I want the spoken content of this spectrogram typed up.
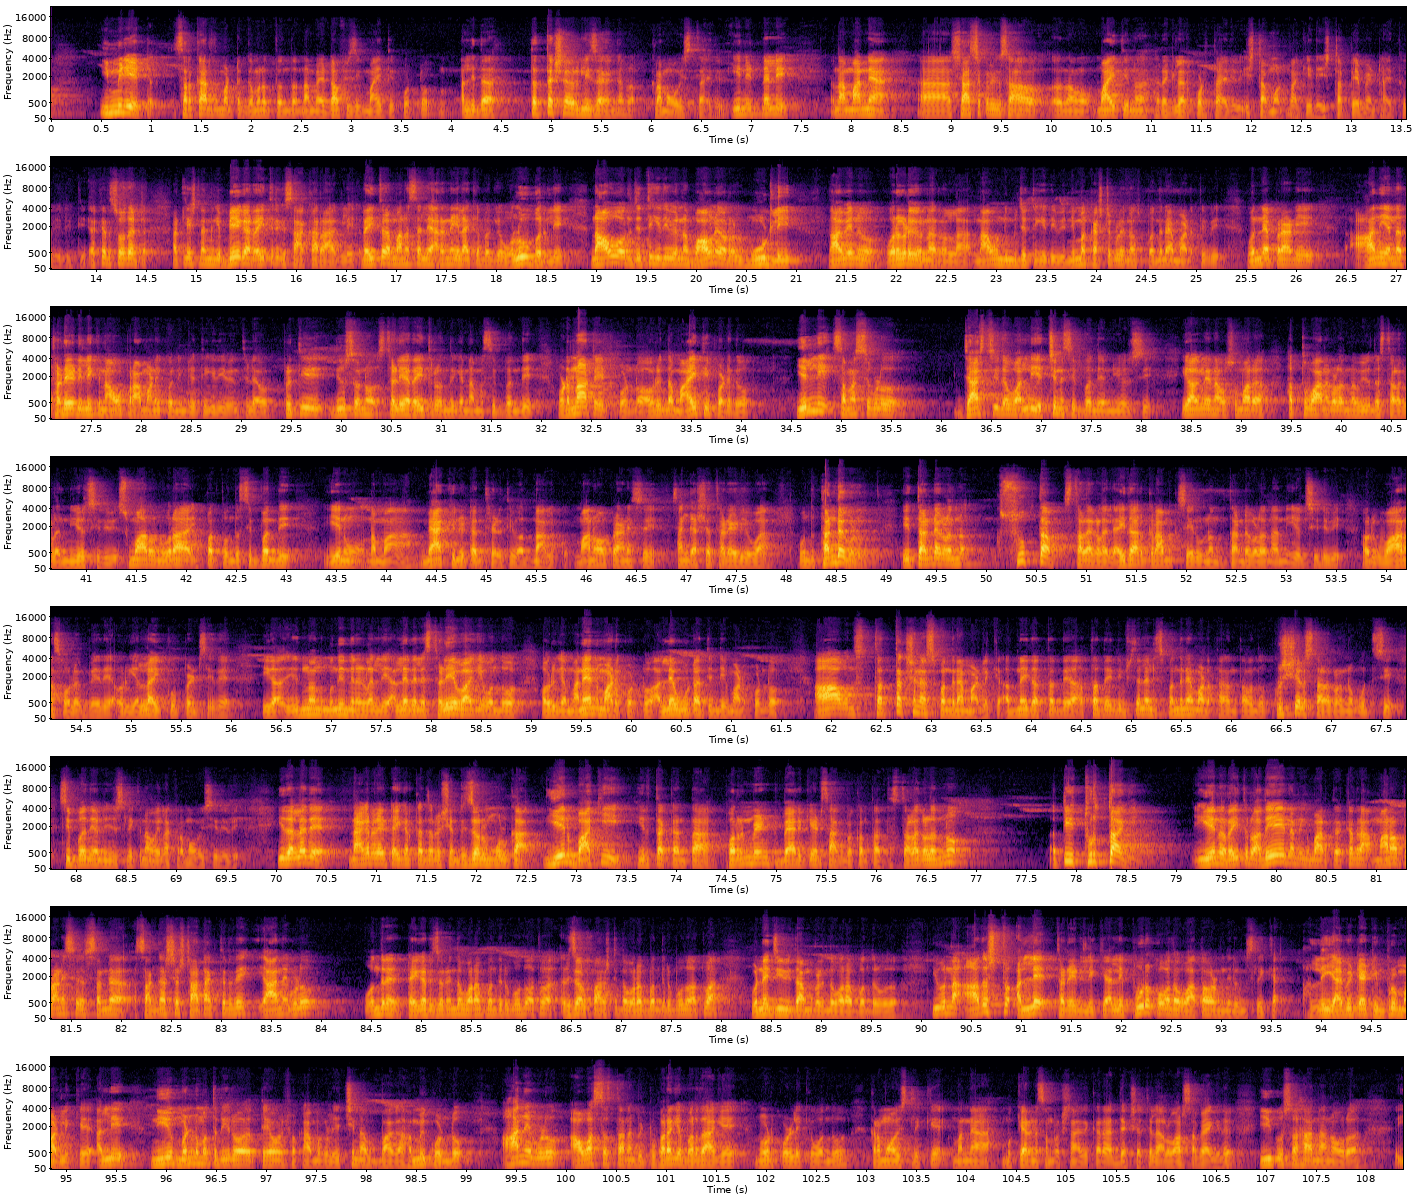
ಇಮ್ಮಿಡಿಯೇಟ್ ಸರ್ಕಾರದ ಮಟ್ಟ ಗಮನಕ್ಕೆ ತಂದು ನಮ್ಮ ಹೆಡ್ ಆಫೀಸಿಗೆ ಮಾಹಿತಿ ಕೊಟ್ಟು ಅಲ್ಲಿದ್ದ ತತ್ಕ್ಷಣ ರಿಲೀಸ್ ಆಗಂಗೆ ಕ್ರಮ ವಹಿಸ್ತಾ ಇದ್ದೀವಿ. ಈ ನಿಟ್ಟಿನಲ್ಲಿ ನಮ್ಮ ಮಾನ್ಯ ಶಾಸಕರಿಗೂ ಸಹ ನಾವು ಮಾಹಿತಿನ ರೆಗ್ಯುಲರ್ ಕೊಡ್ತಾ ಇದ್ದೀವಿ. ಇಷ್ಟು ಅಮೌಂಟ್ ಬಾಕಿ ಇದೆ, ಇಷ್ಟ ಪೇಮೆಂಟ್ ಆಯಿತು ಈ ರೀತಿ. ಯಾಕಂದರೆ ಸೊ ದಟ್ ಅಟ್ಲೀಸ್ಟ್ ನಮಗೆ ಬೇಗ ರೈತರಿಗೆ ಸಹಕಾರ ಆಗಲಿ, ರೈತರ ಮನಸ್ಸಲ್ಲಿ ಅರಣ್ಯ ಇಲಾಖೆ ಬಗ್ಗೆ ಒಲವು ಬರಲಿ, ನಾವು ಅವ್ರ ಜೊತೆಗಿದ್ದೀವಿ ಅನ್ನೋ ಭಾವನೆ ಅವರಲ್ಲಿ ಮೂಡಲಿ ನಾವೇನು ಹೊರಗಡೆ ಇರೋರಲ್ಲ, ನಾವು ನಿಮ್ಮ ಜೊತೆಗಿದ್ದೀವಿ ನಿಮ್ಮ ಕಷ್ಟಗಳಿಗೆ ನಾವು ಸ್ಪಂದನೆ ಮಾಡ್ತೀವಿ. ವನ್ಯ ಪ್ರಾಣಿ ಹಾನಿಯನ್ನು ತಡೆ ಹಿಡಿಲಿಕ್ಕೆ ನಾವು ಪ್ರಾಮಾಣಿಕವಾಗಿ ನಿಮ್ಮ ಜೊತೆಗಿದ್ದೀವಿ ಅಂತೇಳಿ ಅವ್ರು ಪ್ರತಿ ದಿವಸವೂ ಸ್ಥಳೀಯ ರೈತರೊಂದಿಗೆ ನಮ್ಮ ಸಿಬ್ಬಂದಿ ಒಡನಾಟ ಇಟ್ಕೊಂಡು ಅವರಿಂದ ಮಾಹಿತಿ ಪಡೆದು ಎಲ್ಲಿ ಸಮಸ್ಯೆಗಳು ಜಾಸ್ತಿ ಇದಾವೋ ಅಲ್ಲಿ ಹೆಚ್ಚಿನ ಸಿಬ್ಬಂದಿಯನ್ನು ನಿಯೋಜಿಸಿ, ಈಗಾಗಲೇ ನಾವು ಸುಮಾರು ಹತ್ತು ವಾಹನಗಳನ್ನು ವಿವಿಧ ಸ್ಥಳಗಳನ್ನು ನಿಯೋಜಿಸಿದ್ದೀವಿ ಸುಮಾರು ನೂರ ಇಪ್ಪತ್ತೊಂದು ಸಿಬ್ಬಂದಿ ಏನು ನಮ್ಮ ಮ್ಯಾಕ್ ಯೂನಿಟ್ ಅಂತ ಹೇಳ್ತೀವಿ, ಹದಿನಾಲ್ಕು. ಮಾನವ ಪ್ರಾಣಿ ಸಂಘರ್ಷ ತಡೆ ಹಿಡಿಯುವ ಒಂದು ತಂಡಗಳು. ಈ ತಂಡಗಳನ್ನು ಸೂಕ್ತ ಸ್ಥಳಗಳಲ್ಲಿ ಐದಾರು ಗ್ರಾಮಕ್ಕೆ ಸೇರಿ ಒಂದೊಂದು ತಂಡಗಳನ್ನು ನಿಯೋಜಿಸಿದ್ದೀವಿ. ಅವ್ರಿಗೆ ವಾಹನ ಸೌಲಭ್ಯ ಇದೆ ಅವರಿಗೆಲ್ಲ ಇಕ್ವಿಪ್ಮೆಂಟ್ಸ್ ಇದೆ. ಈಗ ಇನ್ನೊಂದು ಮುಂದಿನ ದಿನಗಳಲ್ಲಿ ಅಲ್ಲೇದಲ್ಲೇ ಸ್ಥಳೀಯವಾಗಿ ಒಂದು ಅವರಿಗೆ ಮನೆಯನ್ನು ಮಾಡಿಕೊಟ್ಟು ಅಲ್ಲೇ ಊಟ ತಿಂಡಿ ಮಾಡಿಕೊಂಡು ಆ ಒಂದು ತತ್ಕ್ಷಣ ಸ್ಪಂದನೆ ಮಾಡಲಿಕ್ಕೆ, ಹದಿನೈದು, ಹತ್ತದೈದು ಹತ್ತದೈದು ನಿಮಿಷದಲ್ಲಿ ಅಲ್ಲಿ ಸ್ಪಂದನೆ ಮಾಡ್ತಾ ಅಂತ ಒಂದು ಕೃಷಿಯಲ್ ಸ್ಥಳಗಳನ್ನು ಗುರುತಿಸಿ ಸಿಬ್ಬಂದಿಯನ್ನು ನಿಲ್ಲಿಸಲಿಕ್ಕೆ ನಾವೆಲ್ಲ ಕ್ರಮ ವಹಿಸಿದ್ದೀವಿ. ಇದಲ್ಲದೆ ನಾಗರಹಳ್ಳಿ ಟೈಗರ್ ಕನ್ಸರ್ವೇಷನ್ ರಿಸರ್ವ್ ಮೂಲಕ ಏನು ಬಾಕಿ ಇರ್ತಕ್ಕಂಥ ಪರ್ಮನೆಂಟ್ ಬ್ಯಾರಿಕೇಡ್ಸ್ ಆಗಬೇಕಂತ ಸ್ಥಳಗಳನ್ನು ಅತಿ ತುರ್ತಾಗಿ ಏನು ರೈತರು ಅದೇ ನಮಗೆ ಮಾಡ್ತಾರೆ ಯಾಕಂದರೆ ಮಾನವ ಪ್ರಾಣಿ ಸಂಘ, ಸಂಘರ್ಷ ಸ್ಟಾರ್ಟ್ ಆಗ್ತಿರೋದೇ ಆನೆಗಳು ಅಂದರೆ ಟೈಗರ್ ರಿಸರ್ವಿಂದ ಹೊರಗೆ ಬಂದಿರ್ಬೋದು ಅಥವಾ ರಿಸರ್ವ್ ಫಾರೆಸ್ಟಿಂದ ಹೊರಗೆ ಬಂದಿರ್ಬೋದು ಅಥವಾ ವನ್ಯಜೀವಿ ಧಾಮಗಳಿಂದ ಹೊರಗೆ ಬಂದಿರ್ಬೋದು. ಇವನ್ನ ಆದಷ್ಟು ಅಲ್ಲೇ ತಡೆ ಹಿಡಲಿಕ್ಕೆ, ಅಲ್ಲಿ ಪೂರಕವಾದ ವಾತಾವರಣ ನಿರ್ಮಿಸಲಿಕ್ಕೆ, ಅಲ್ಲಿ ಹ್ಯಾಬಿಟೇಟ್ ಇಂಪ್ರೂವ್ ಮಾಡಲಿಕ್ಕೆ, ಅಲ್ಲಿ ನೀರು ಮಣ್ಣು ಮತ್ತು ನೀರು ತೇವಾಂಶ ಕಾಮಗಳು ಹೆಚ್ಚಿನ ಭಾಗ ಹಮ್ಮಿಕೊಂಡು ಆನೆಗಳು ಆವಾಸ ಸ್ಥಾನ ಬಿಟ್ಟು ಹೊರಗೆ ಬರದಾಗೆ ನೋಡ್ಕೊಳ್ಳಿಕ್ಕೆ ಒಂದು ಕ್ರಮ ವಹಿಸಲಿಕ್ಕೆ ಮೊನ್ನೆ ಮುಖ್ಯ ಅರಣ್ಯ ಸಂರಕ್ಷಣಾಧಿಕಾರಿ ಅಧ್ಯಕ್ಷತೆಯಲ್ಲಿ ಹಲವಾರು ಸಭೆ ಆಗಿದೆ. ಈಗೂ ಸಹ ನಾನು ಅವರ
